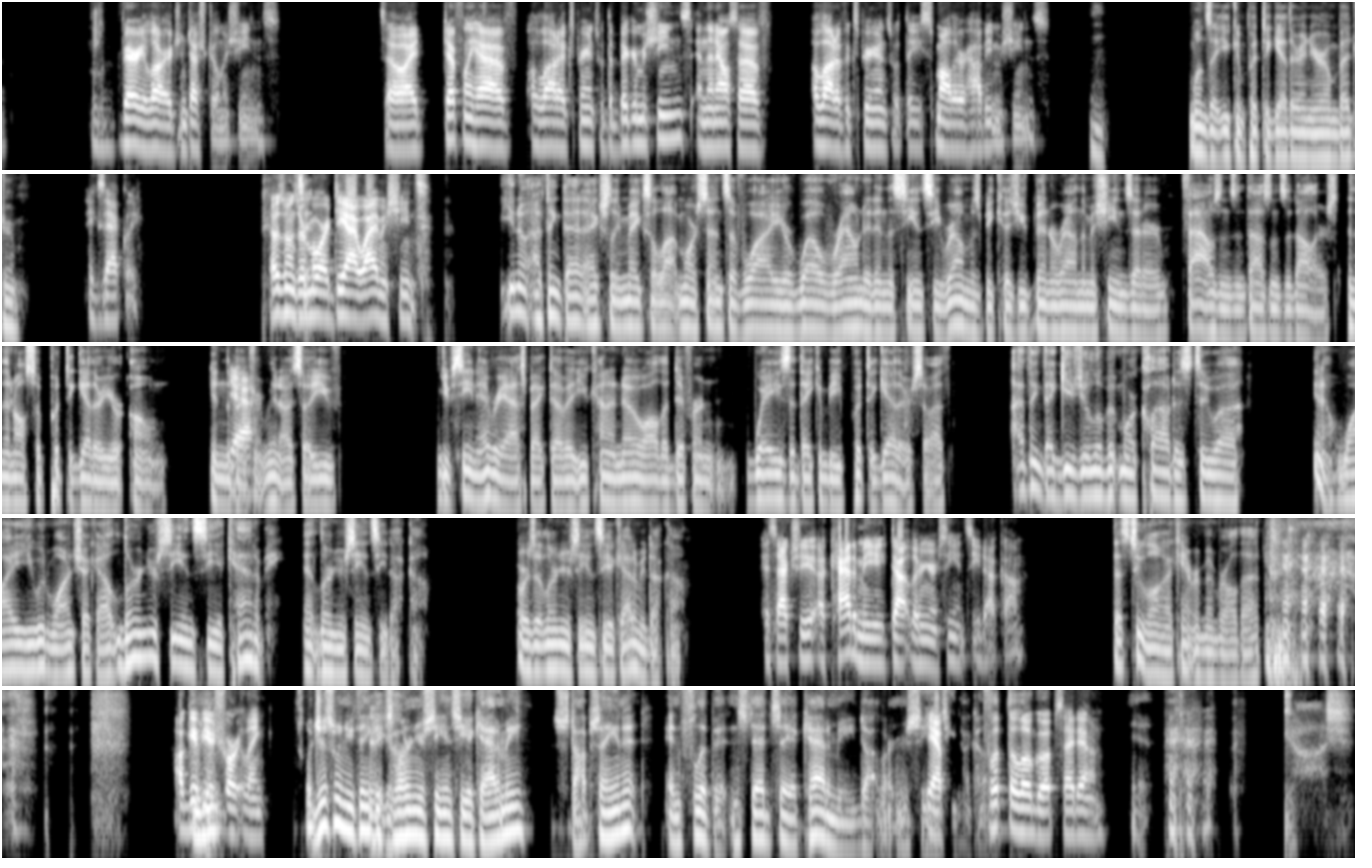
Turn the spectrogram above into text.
very large industrial machines. So I definitely have a lot of experience with the bigger machines, and then I also have a lot of experience with the smaller hobby machines. Ones that you can put together in your own bedroom. Exactly. Those ones are more DIY machines. You know, I think that actually makes a lot more sense of why you're well rounded in the CNC realm is because you've been around the machines that are thousands and thousands of dollars and then also put together your own in the Yeah. bedroom, you know. So you've you've seen every aspect of it. You kind of know all the different ways that they can be put together. So I I think that gives you a little bit more clout as to uh you know, why you would want to check out Learn Your CNC Academy at learnyourcnc.com. Or is it learnyourcncacademy.com? It's actually academy.learnyourcnc.com. That's too long. I can't remember all that. I'll give you a short link. Well, just when you think There it's go. Learn Your CNC Academy, stop saying it and flip it. Instead, say academy.learnyourcnc.com. Flip the logo upside down. Yeah. Gosh.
